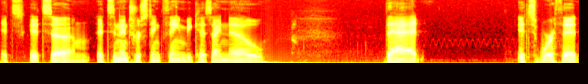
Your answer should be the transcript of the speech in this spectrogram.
It's it's um it's an interesting thing because I know that it's worth it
